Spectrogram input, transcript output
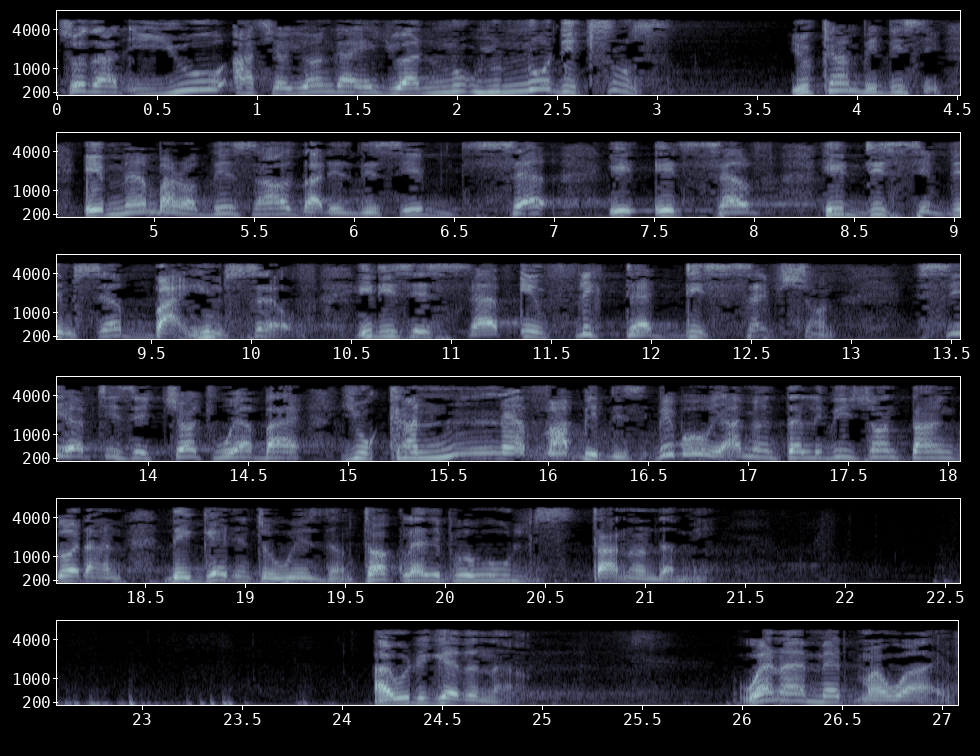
so that you at your younger age you, are, you know the truth you can't be deceived a member of this house that is deceived self, it, itself he deceived himself by himself it is a self-inflicted deception CFT is a church whereby you can never be deceived. People who have me on television, thank God, and they get into wisdom. Talk like people who stand under me. Are we together now? When I met my wife,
